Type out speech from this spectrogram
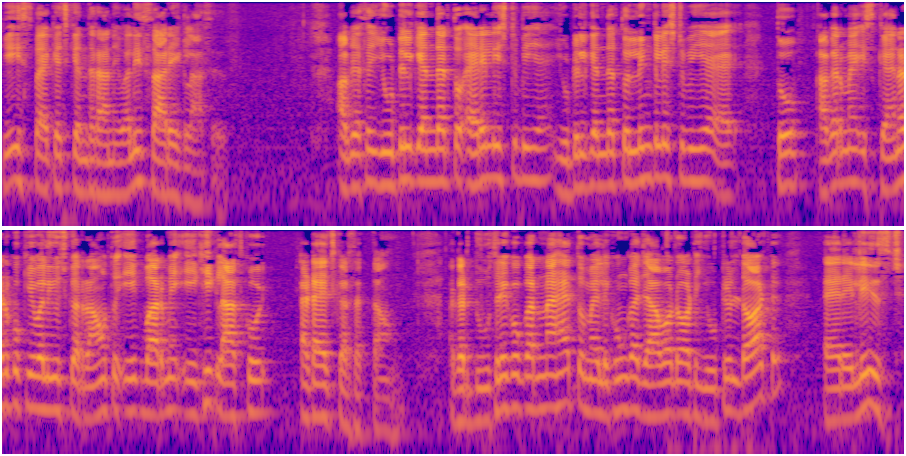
कि इस पैकेज के अंदर आने वाली सारे क्लासेस अब जैसे यूटिल के अंदर तो एरे लिस्ट भी है यूटिल के अंदर तो लिंक लिस्ट भी है तो अगर मैं स्कैनर को केवल यूज़ कर रहा हूँ तो एक बार में एक ही क्लास को अटैच कर सकता हूँ। अगर दूसरे को करना है तो मैं लिखूँगा Java dot util dot array list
